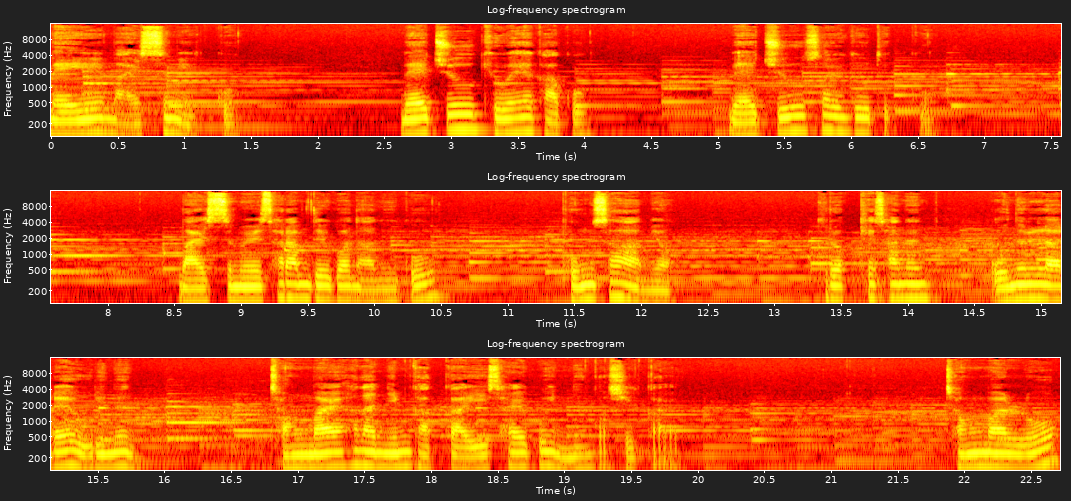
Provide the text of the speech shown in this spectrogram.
매일 말씀 읽고 매주 교회 가고 매주 설교 듣고 말씀을 사람들과 나누고 봉사하며 그렇게 사는 오늘날의 우리는 정말 하나님 가까이 살고 있는 것일까요? 정말로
